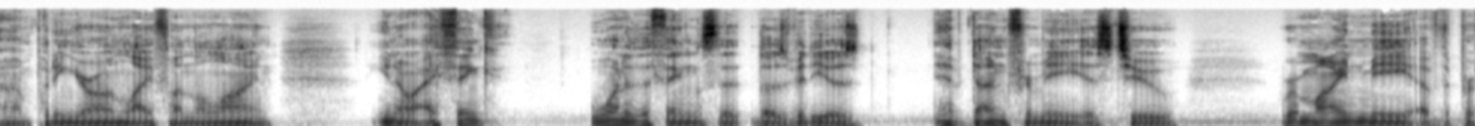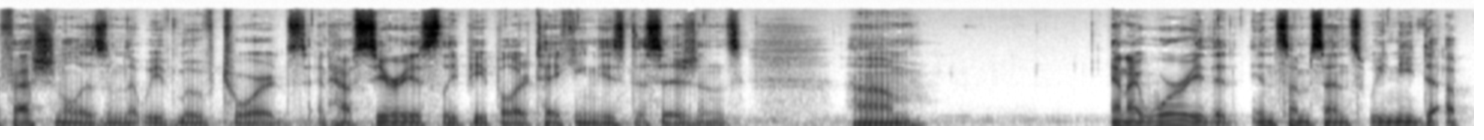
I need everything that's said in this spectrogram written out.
um, putting your own life on the line. You know, I think one of the things that those videos have done for me is to remind me of the professionalism that we've moved towards and how seriously people are taking these decisions. Um, and I worry that in some sense we need to up,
